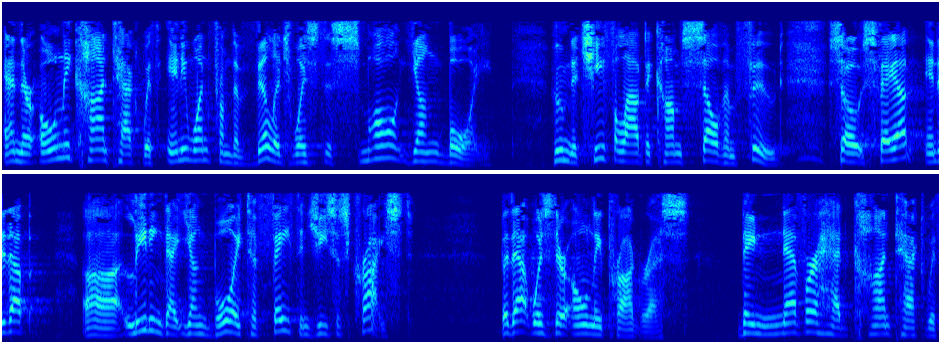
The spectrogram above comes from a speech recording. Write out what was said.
and their only contact with anyone from the village was this small young boy whom the chief allowed to come sell them food. So Svea ended up uh, leading that young boy to faith in Jesus Christ. But that was their only progress. They never had contact with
